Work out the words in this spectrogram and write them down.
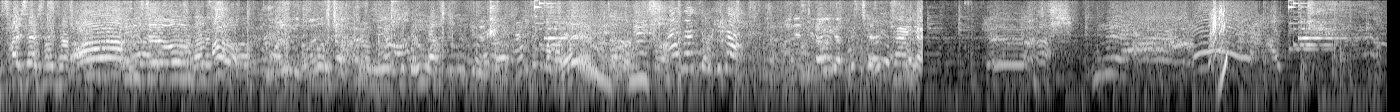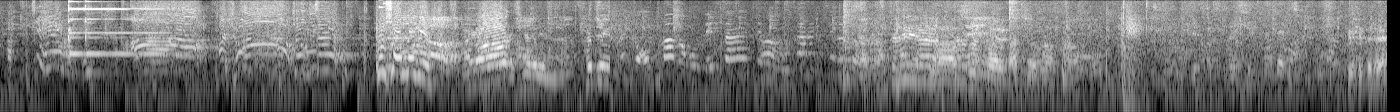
살살 살살. 아 때리세요. 아나 저기다. 표시 안 나게. 엄마가 뭐 내딸할때 손가락질을 수거에 맞춰서. 그렇게 되래?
